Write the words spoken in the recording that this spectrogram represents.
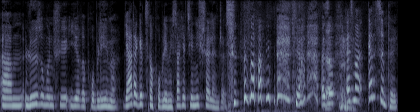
ähm, Lösungen für ihre Probleme. Ja, da gibt's noch Probleme. Ich sage jetzt hier nicht Challenges. ja, also ja. erstmal ganz simpel.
